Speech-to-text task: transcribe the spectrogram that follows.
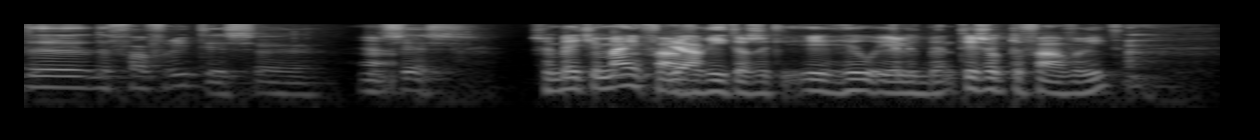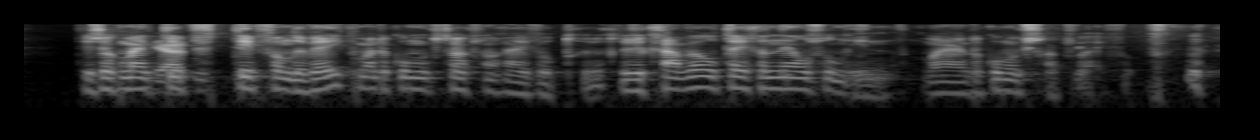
de, de favoriet is. Ja. Zes. Dat is een beetje mijn favoriet, als ik heel eerlijk ben. Het is ook de favoriet. Het is ook mijn Ja, tip, dus- tip van de week, maar daar kom ik straks nog even op terug. Dus ik ga wel tegen Nelson in, maar daar kom ik straks wel even op.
